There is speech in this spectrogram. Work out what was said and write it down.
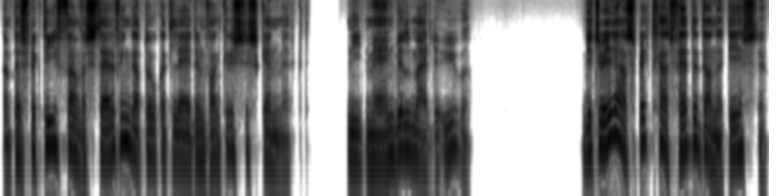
Een perspectief van versterving dat ook het lijden van Christus kenmerkt. Niet mijn wil, maar de uwe. Dit tweede aspect gaat verder dan het eerste.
